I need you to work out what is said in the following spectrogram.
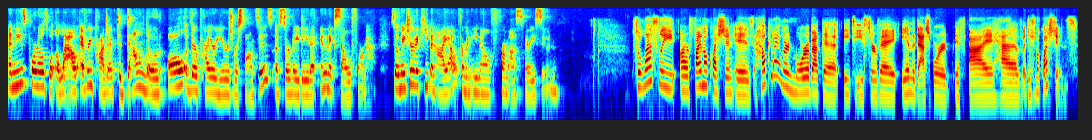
And these portals will allow every project to download all of their prior year's responses of survey data in an Excel format. So make sure to keep an eye out from an email from us very soon. So lastly, our final question is, how can I learn more about the ATE survey and the dashboard if I have additional questions?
